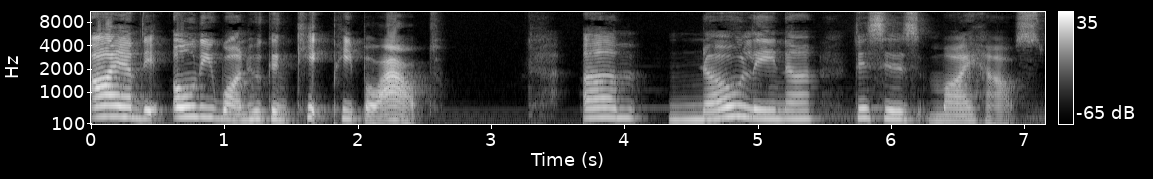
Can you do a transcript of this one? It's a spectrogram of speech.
I am the only one who can kick people out. Um, no, Lena, this is my house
